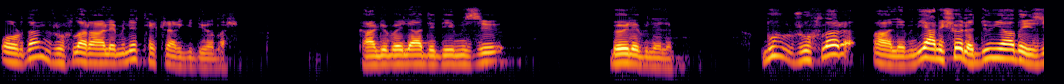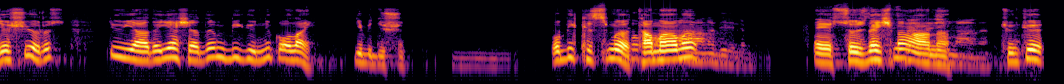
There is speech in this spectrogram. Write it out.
oradan ruhlar alemine tekrar gidiyorlar. Kalübela dediğimizi böyle bilelim. Bu ruhlar aleminde yani şöyle dünyadayız, yaşıyoruz. Dünyada yaşadığım bir günlük olay. gibi düşün. O bir kısmı, tamamı anı diyelim. e, sözleşme anı. Sözleşme anı. Çünkü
